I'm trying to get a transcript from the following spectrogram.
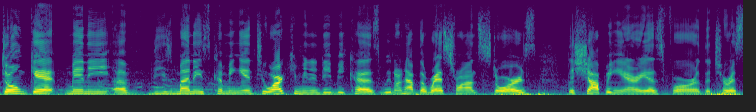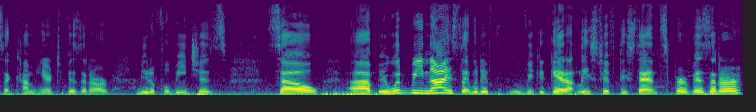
don't get many of these monies coming into our community because we don't have the restaurants, stores, the shopping areas for the tourists that come here to visit our beautiful beaches. So uh, it would be nice that if, we could get at least 50 cents per visitor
